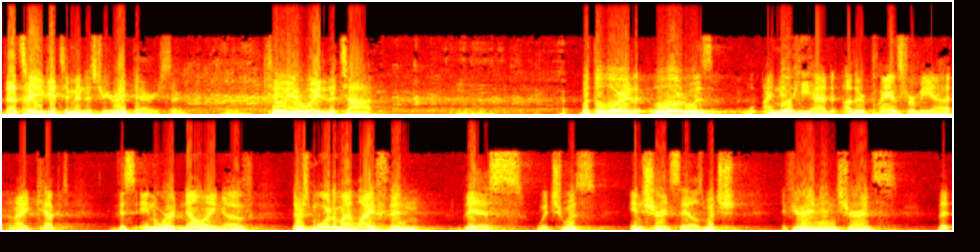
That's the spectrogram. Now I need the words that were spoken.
that's how you get to ministry, right there, sir. Kill your way to the top. But the Lord, the Lord was. I knew He had other plans for me, uh, and I kept this inward knowing of there's more to my life than this, which was insurance sales, which if you're in insurance, that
